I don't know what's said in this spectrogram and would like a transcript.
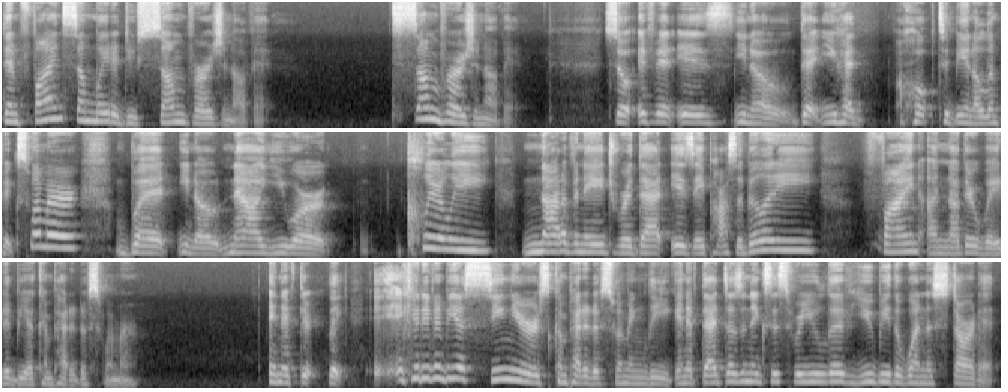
then find some way to do some version of it. Some version of it. So if it is, you know, that you had hoped to be an Olympic swimmer, but, you know, now you are clearly not of an age where that is a possibility, find another way to be a competitive swimmer. And if there like it could even be a seniors competitive swimming league. And if that doesn't exist where you live, you be the one to start it.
